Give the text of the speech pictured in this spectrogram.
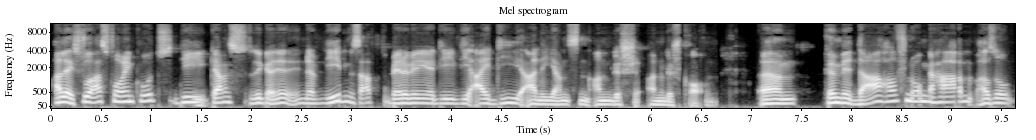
Alex, du hast vorhin kurz die ganz in der Nebensatz mehr oder weniger die, die ID-Allianzen anges angesprochen. Ähm, können wir da Hoffnungen haben? Also,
